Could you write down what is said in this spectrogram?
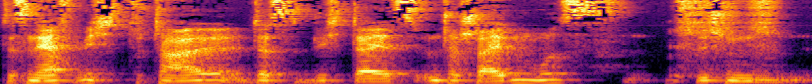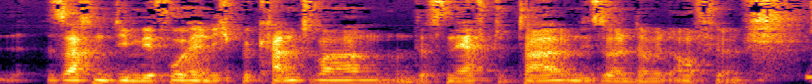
das nervt mich total, dass ich da jetzt unterscheiden muss zwischen Sachen, die mir vorher nicht bekannt waren und das nervt total und die sollen damit aufhören.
